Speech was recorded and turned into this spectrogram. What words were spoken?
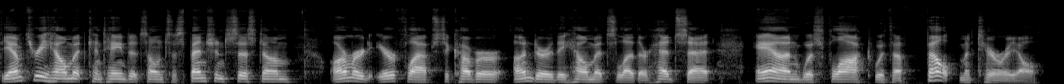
The M3 helmet contained its own suspension system, armored ear flaps to cover under the helmet's leather headset, and was flocked with a felt material.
